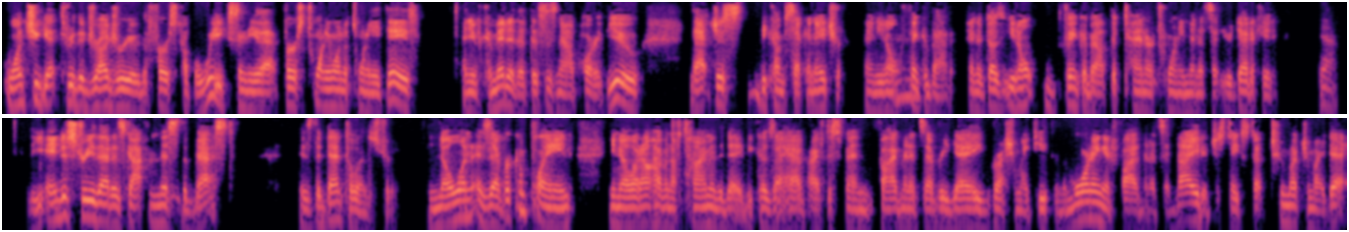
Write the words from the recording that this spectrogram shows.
once you get through the drudgery of the first couple weeks and that first 21 to 28 days, and you've committed that this is now part of you, that just becomes second nature and you don't mm-hmm. think about it. And it does, you don't think about the 10 or 20 minutes that you're dedicating. Yeah. The industry that has gotten this the best is the dental industry. No one has ever complained, you know, I don't have enough time in the day because I have I have to spend five minutes every day brushing my teeth in the morning and five minutes at night. It just takes up too much of my day.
